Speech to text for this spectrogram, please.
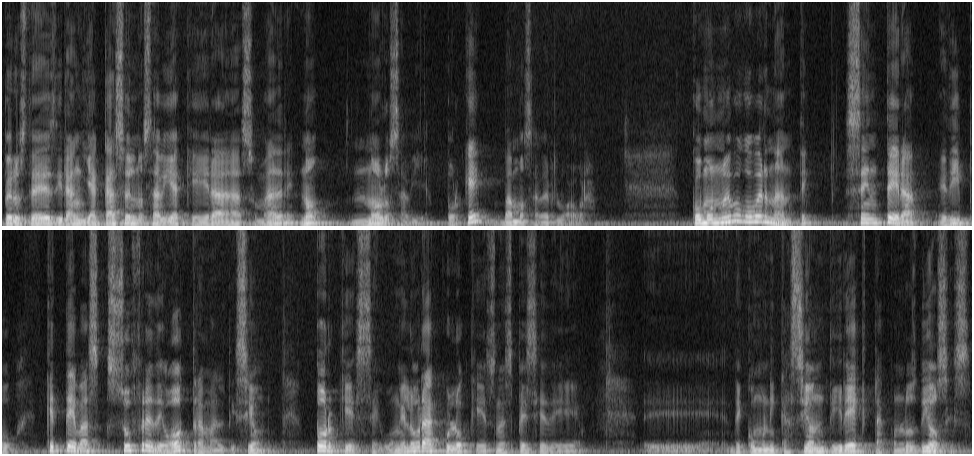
Pero ustedes dirán, ¿y acaso él no sabía que era su madre? No, no lo sabía. ¿Por qué? Vamos a verlo ahora. Como nuevo gobernante, se entera, Edipo, que Tebas sufre de otra maldición, porque según el oráculo, que es una especie de, eh, de comunicación directa con los dioses,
